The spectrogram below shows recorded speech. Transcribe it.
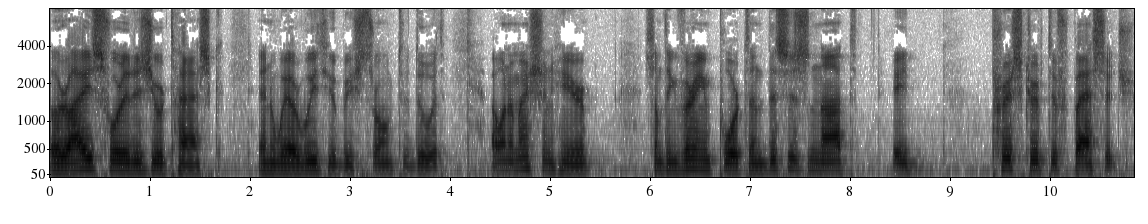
Arise, for it is your task, and we are with you. Be strong to do it. I want to mention here something very important. This is not a prescriptive passage.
